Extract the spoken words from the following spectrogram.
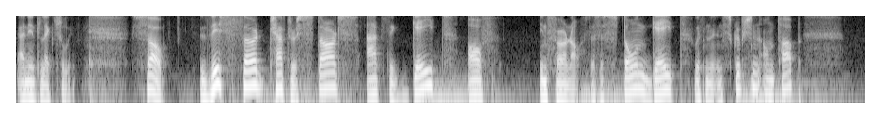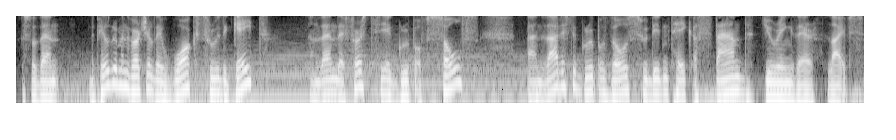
and intellectually. So this third chapter starts at the gate of Inferno. There's a stone gate with an inscription on top. So then the pilgrim and Virgil they walk through the gate and then they first see a group of souls and that is the group of those who didn't take a stand during their lives.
